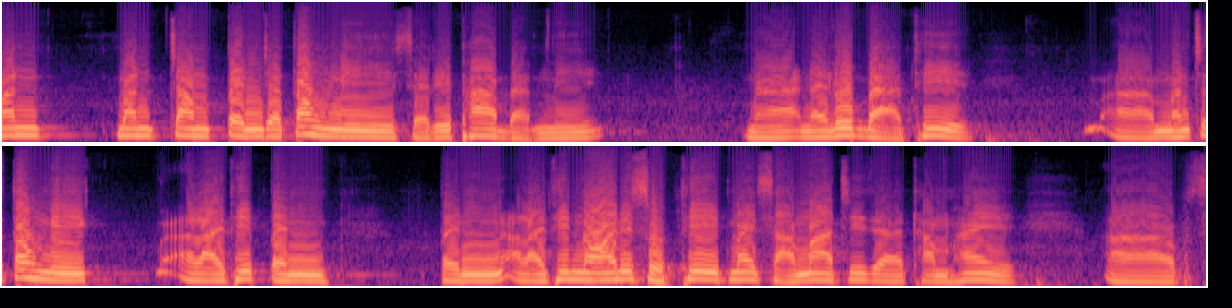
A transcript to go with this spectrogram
มันมันจำเป็นจะต้องมีเสรีภาพแบบนี้นะในรูปแบบที่มันจะต้องมีอะไรที่เป็นเป็นอะไรที่น้อยที่สุดที่ไม่สามารถที่จะทำให้เส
